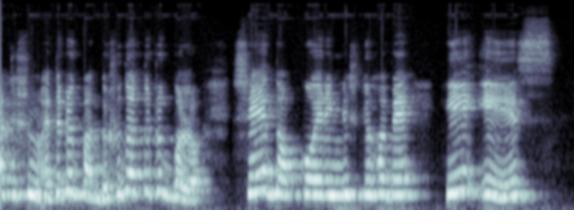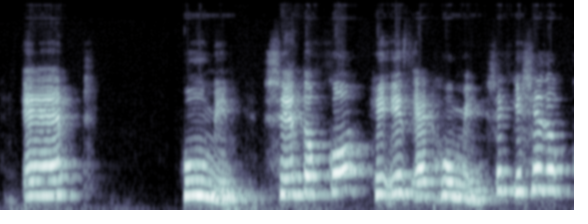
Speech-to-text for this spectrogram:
আচ্ছা শুনো, এতটুকু বাদ শুধু এতটুকু বলো, সে দক্ষ এর ইংলিশ কি হবে? হি ইজ এট হুমিন সে দক্ষ হি ইজ এট হুমিন সে কিসে দক্ষ?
